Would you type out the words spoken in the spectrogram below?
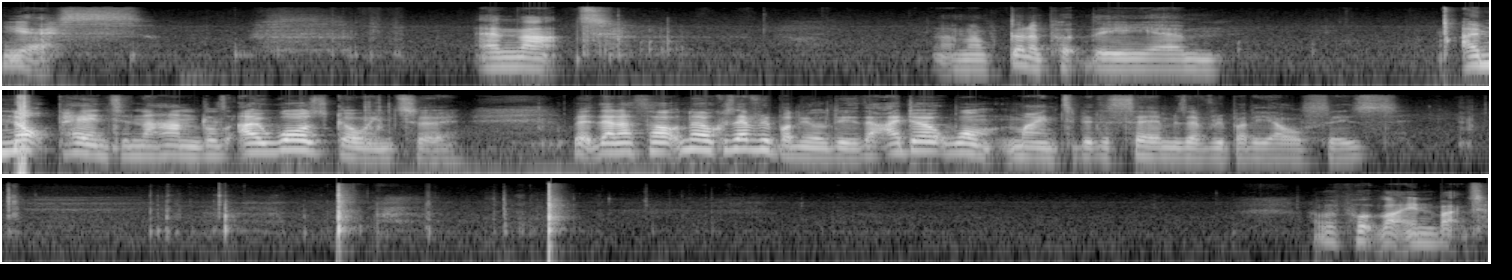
Yes. And that. And I'm going to put the... Um, I'm not painting the handles. I was going to. But then I thought, no, because everybody will do that. I don't want mine to be the same as everybody else's. Have I put that in back to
